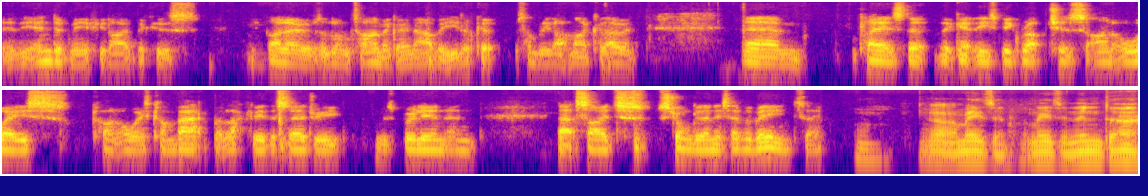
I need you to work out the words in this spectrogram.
the end of me, if you like, because I know it was a long time ago now. But you look at somebody like Michael Owen. Um, players that, that get these big ruptures aren't always can't always come back but luckily the surgery was brilliant and that side's stronger than it's ever been so mm. Oh, amazing, amazing, and uh,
